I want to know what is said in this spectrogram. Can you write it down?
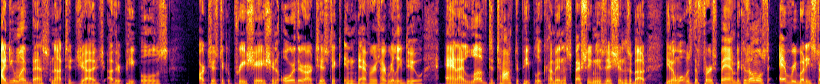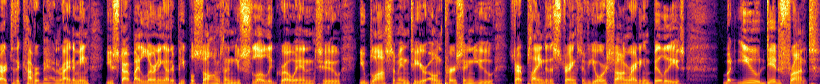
I do my best not to judge other people's artistic appreciation or their artistic endeavors. I really do. And I love to talk to people who come in, especially musicians, about, you know, what was the first band? Because almost everybody starts with a cover band, right? I mean, you start by learning other people's songs and you slowly grow into, you blossom into your own person. You start playing to the strengths of your songwriting abilities. But you did front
